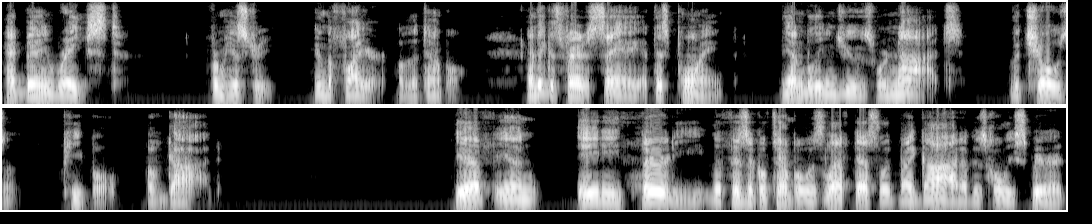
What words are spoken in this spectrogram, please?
had been erased from history in the fire of the temple. I think it's fair to say at this point the unbelieving Jews were not the chosen people of God. If in AD 30 the physical temple was left desolate by God of his Holy Spirit,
